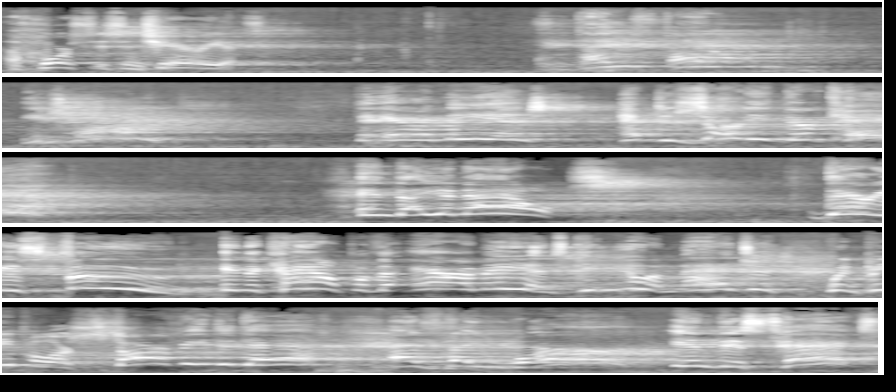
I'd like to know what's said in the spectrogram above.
of horses and chariots. And they found it's right. The Arameans have deserted their camp. And they announce there is food in the camp of the Arameans. Can you imagine when people are starving to death, as they were in this text,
